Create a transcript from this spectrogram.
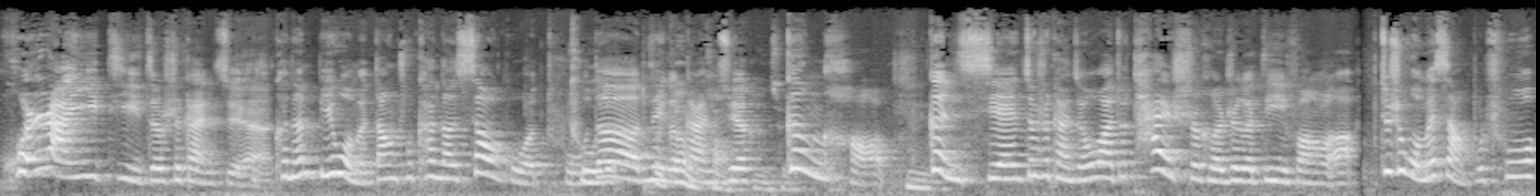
浑然一体，就是感觉可能比我们当初看到效果图的那个感觉会更好更好、更鲜，就是感觉哇，就太适合这个地方了。就是我们想不出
